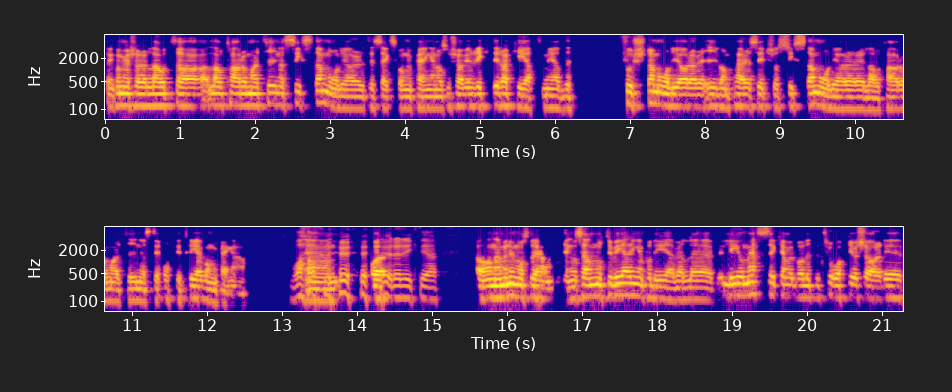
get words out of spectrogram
Sen kommer jag köra Lauta, Lautaro Martinez sista målgörare till sex gånger pengarna och så kör vi en riktig raket med första målgörare Ivan Perisic och sista målgörare Lautaro Martinez till 83 gånger pengarna. Wow, um, är det riktiga. Ja, nej, men nu måste det hända någonting. Och sen motiveringen på det är väl, eh, Leo Messi kan väl vara lite tråkig att köra. Det,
